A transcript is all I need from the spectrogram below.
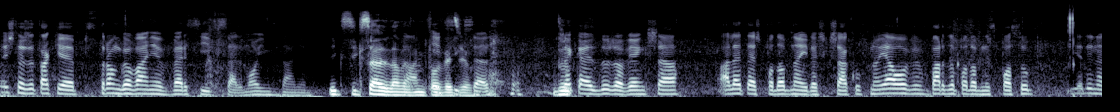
Myślę, że takie strągowanie w wersji XL, moim zdaniem. XXL nawet tak, bym powiedział. XXL. Rzeka jest dużo większa, ale też podobna ilość krzaków. No ja łowię w bardzo podobny sposób. Jedyne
